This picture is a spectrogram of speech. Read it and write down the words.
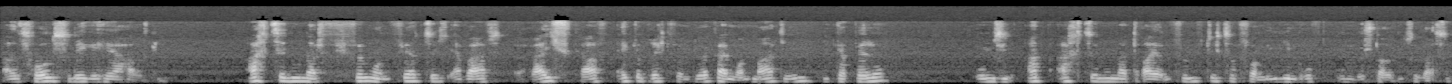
als Holzwege herhalten. 1845 erwarb Reichsgraf Eckebrecht von Dürkheim und Martin die Kapelle, um sie ab 1853 zur Familiengruft umgestalten zu lassen,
